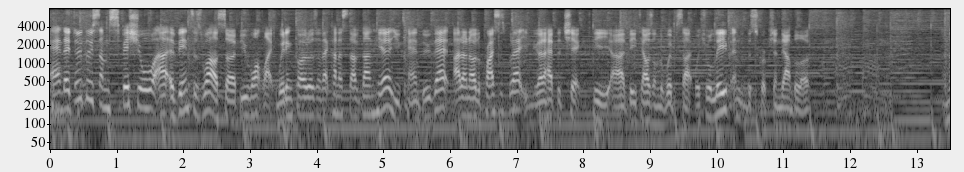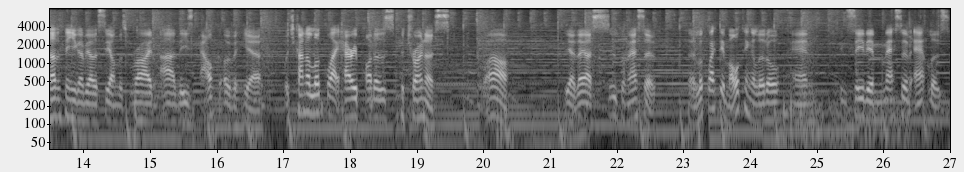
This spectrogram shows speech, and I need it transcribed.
and they do do some special uh, events as well. So if you want like wedding photos and that kind of stuff done here, you can do that. I don't know the prices for that. You're gonna have to check the uh, details on the website, which we'll leave in the description down below. Another thing you're gonna be able to see on this ride are these elk over here, which kind of look like Harry Potter's Patronus. Wow. Yeah, they are super massive. They look like they're molting a little and you can see their massive antlers.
